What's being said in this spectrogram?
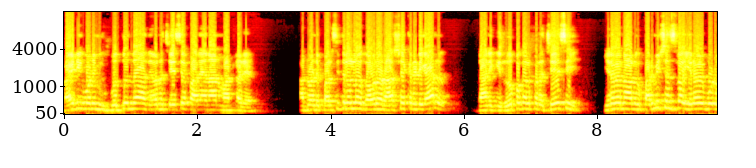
బయటికి పోయి మీకు బుద్ధుందా అది ఎవరైనా చేసే పనేనా అని మాట్లాడాడు. అటువంటి పరిస్థితులలో గౌరవ రాజశేఖర రెడ్డి గారు దానికి రూపకల్పన చేసి ఇరవై నాలుగు పర్మిషన్స్లో ఇరవై మూడు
